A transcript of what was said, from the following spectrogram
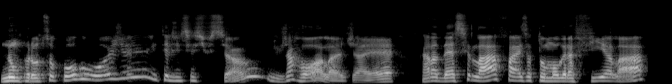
num pronto-socorro hoje, a inteligência artificial já rola, já é. O cara desce lá, faz a tomografia lá,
